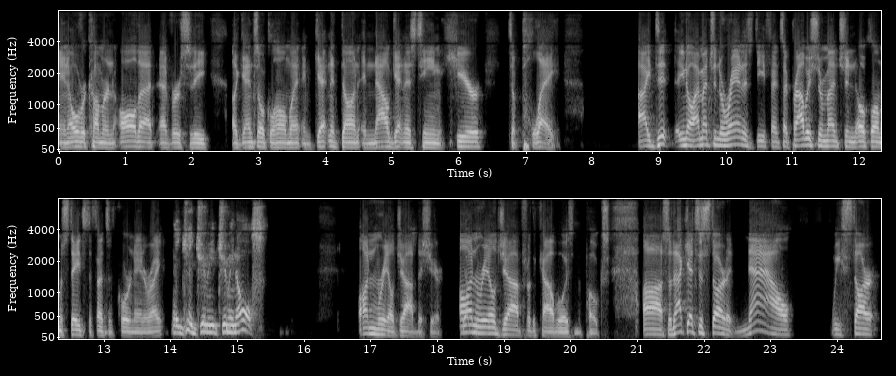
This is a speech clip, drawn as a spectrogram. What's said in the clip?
in overcoming all that adversity against Oklahoma and getting it done, and now getting his team here to play. I did, you know, I mentioned Aranda's defense. I probably should have mentioned Oklahoma State's defensive coordinator, right? Hey, Jimmy Jimmy Knowles. unreal job this year. Unreal job for the Cowboys and the Pokes. Uh, so that gets us started. Now we start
